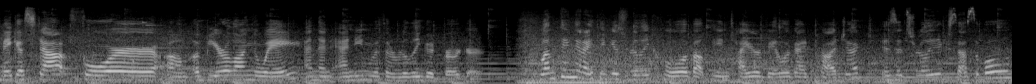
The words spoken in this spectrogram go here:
make a stop for um, a beer along the way, and then ending with a really good burger. One thing that I think is really cool about the entire Velo Guide project is it's really accessible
